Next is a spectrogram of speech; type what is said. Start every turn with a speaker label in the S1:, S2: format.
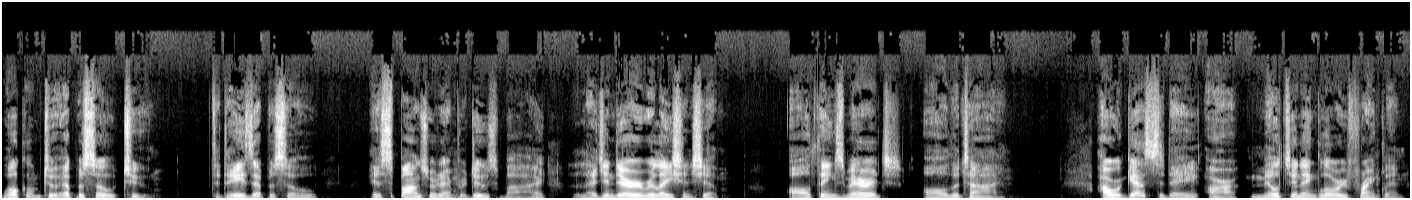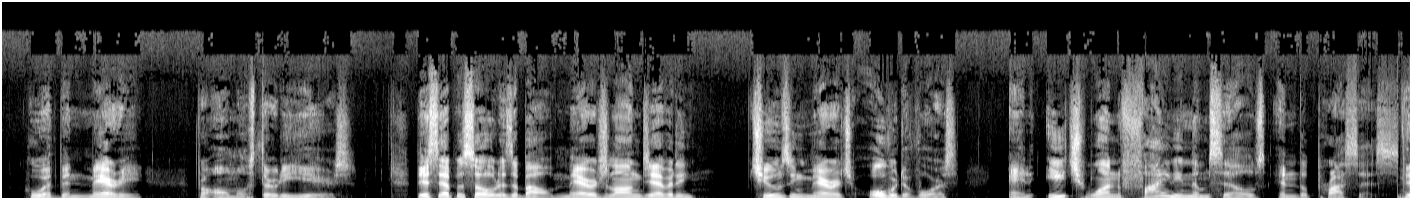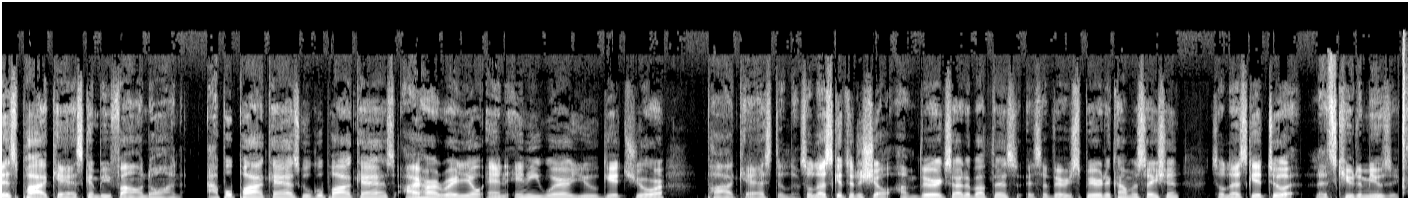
S1: Welcome to episode two. Today's episode is sponsored and produced by Legendary Relationship. All things marriage, all the time. Our guests today are Milton and Glory Franklin, who have been married for almost 30 years. This episode is about marriage longevity, choosing marriage over divorce, and each one finding themselves in the process. This podcast can be found on Apple Podcasts, Google Podcasts, iHeartRadio, and anywhere you get your podcast delivered. So let's get to the show. I'm very excited about this. It's a very spirited conversation. So let's get to it. Let's cue the music.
